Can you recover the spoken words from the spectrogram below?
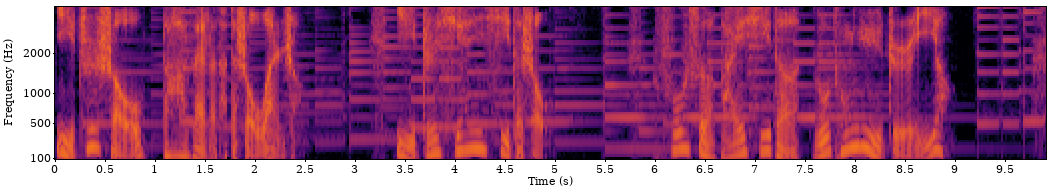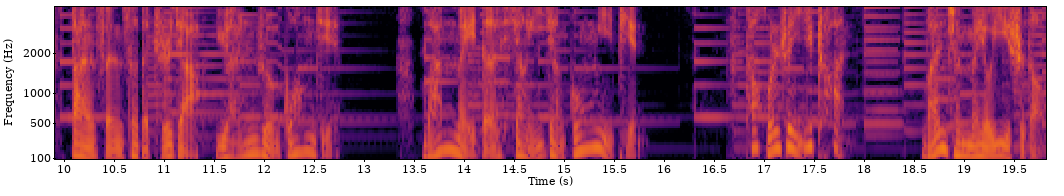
一只手搭在了他的手腕上。一只纤细的手，肤色白皙的如同玉指一样，淡粉色的指甲圆润光洁，完美的像一件工艺品。他浑身一颤，完全没有意识到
